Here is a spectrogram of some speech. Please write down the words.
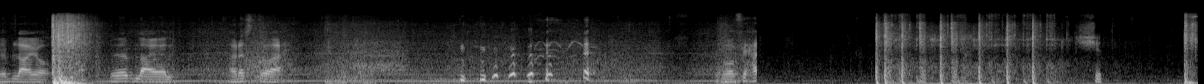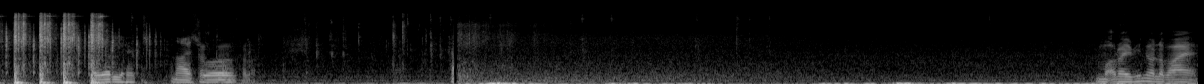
ابلع يا ابلع يلا هرست واحد. هو في حد شت غير لي هيك نايس خلاص. هم قريبين ولا بعاد؟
